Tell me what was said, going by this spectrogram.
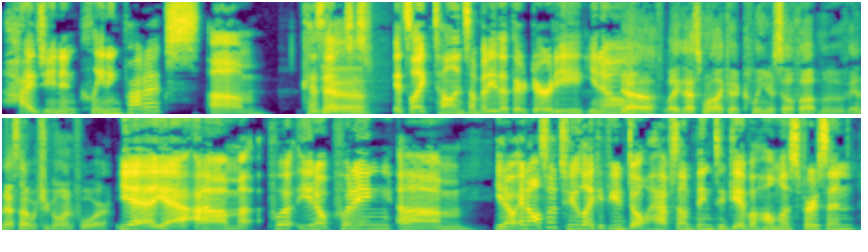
hygiene and cleaning products, um, because that's Yeah. just it's like telling somebody that they're dirty, you know? yeah. Like that's more like a clean yourself up move, and that's not what you're going for. Yeah, yeah. Um put you know, putting um you know, and also too, like if you don't have something to give a homeless person,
